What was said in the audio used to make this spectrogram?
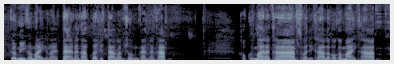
ก็มีเข้ามาอีกหลายแปลงนะครับ ก็ติดตามรับชมกันนะครับ ขอบคุณมากนะครับ สวัสดีครับ แล้วพบกันใหม่ครับ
